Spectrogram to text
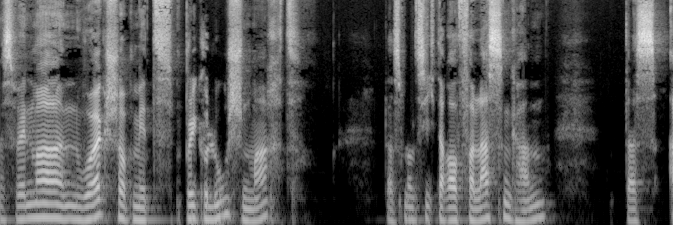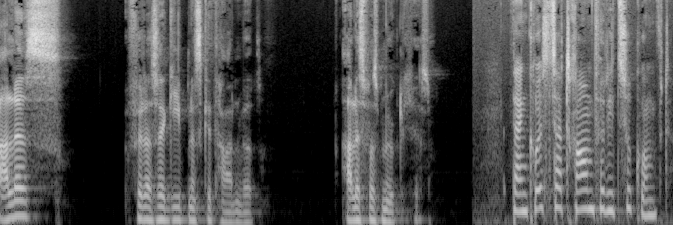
Dass wenn man einen Workshop mit Bricolution macht, dass man sich darauf verlassen kann, dass alles für das Ergebnis getan wird. Alles, was möglich ist. Dein größter Traum für die Zukunft?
